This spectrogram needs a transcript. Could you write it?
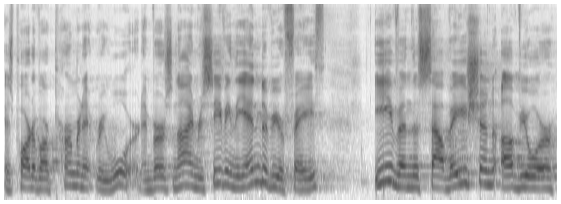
as part of our permanent reward. In verse 9, receiving the end of your faith, even the salvation of your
